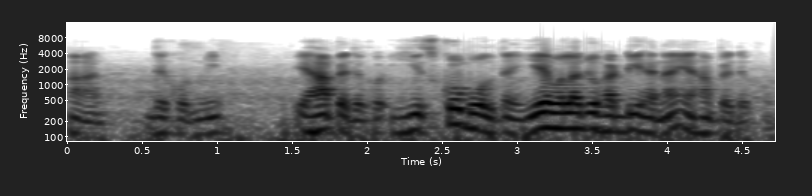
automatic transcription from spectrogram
हाँ देखो यहाँ पे देखो इसको बोलते हैं, ये वाला जो हड्डी है ना, यहाँ पे देखो।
